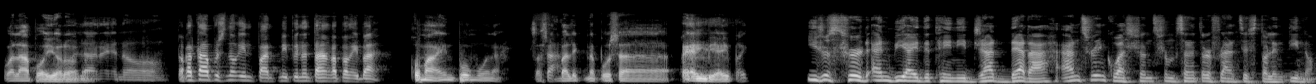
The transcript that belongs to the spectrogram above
Wala po, Your Wala Honor. rin, oh. Pagkatapos ng infant, may pinuntahan ka pang iba. Kumain po muna. Tapos Sa- balik na po sa Okay. NBI po. You just heard NBI detainee Jad Dera answering questions from Senator Francis Tolentino.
